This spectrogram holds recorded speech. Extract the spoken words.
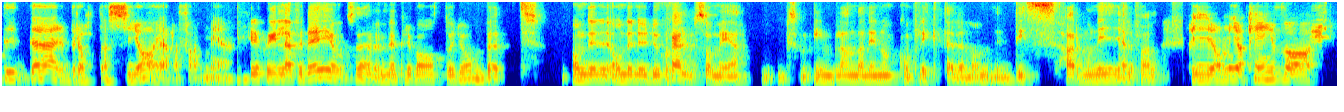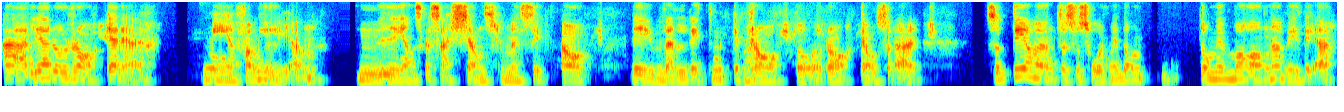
det där brottas jag i alla fall med. Är det skillnad för dig också med privat och jobbet? Om det, om det nu är du själv som är liksom inblandad i någon konflikt eller någon disharmoni i alla fall. Ja, men jag kan ju vara ärligare och rakare med familjen. Mm. Vi är ganska så här känslomässigt, ja, det är väldigt mycket prat och raka och sådär. Så det har jag inte så svårt med. De, de är vana vid det.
